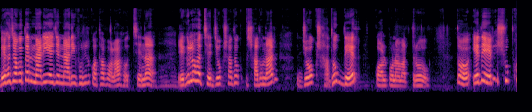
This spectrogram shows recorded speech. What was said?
দেহ জগতের নারী এই যে নারী ভুরির কথা বলা হচ্ছে না, এগুলো হচ্ছে যোগ সাধক, সাধনার যোগ সাধকদের কল্পনা মাত্র। তো এদের সূক্ষ্ম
